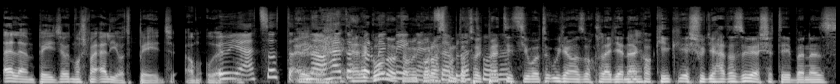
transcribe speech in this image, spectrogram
Ellen Page, most már Elliot Page. Ő játszott? Na, hát akkor Erre gondoltam, még amikor azt mondtad, hogy petíció volt, hogy ugyanazok legyenek, akik, és ugye hát az ő esetében ez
